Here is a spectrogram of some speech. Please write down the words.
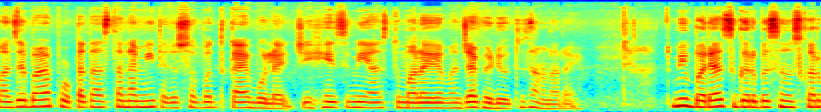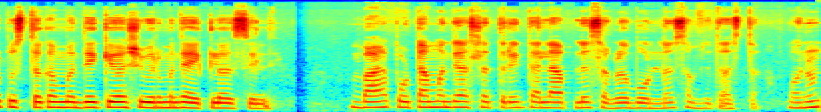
माझं बाळ पोटात असताना मी त्याच्यासोबत काय बोलायचे हेच मी आज तुम्हाला या माझ्या व्हिडिओतून सांगणार आहे. तुम्ही बऱ्याच गर्भसंस्कार पुस्तकामध्ये किंवा शिबिरमध्ये ऐकलं असेल. बाळ पोटामध्ये असलं तरी त्याला आपलं सगळं बोलणं समजत असतं. म्हणून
